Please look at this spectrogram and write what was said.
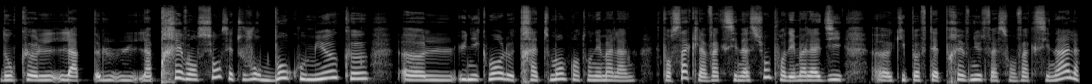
Donc euh, la, prévention c'est toujours beaucoup mieux que euh, uniquement le traitement quand on est malade. C'est pour ça que la vaccination pour des maladies euh, qui peuvent être prévenues de façon vaccinale,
